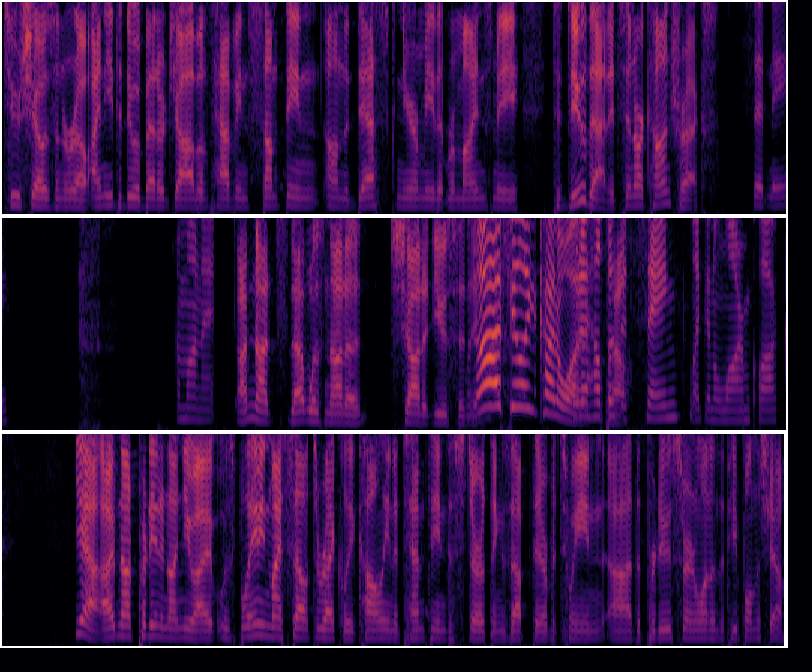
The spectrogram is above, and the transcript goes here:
two shows in a row. I need to do a better job of having something on the desk near me that reminds me to do that. It's in our contracts. Sydney. I'm on it. I'm not. That was not a shot at you, Sydney. Ah, I feel like it kind of was. Would it help Wow. if it sang like an alarm clock? Yeah, I'm not putting it on you. I was blaming myself directly, Colleen attempting to stir things up there between uh, the producer and one of the people on the show.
